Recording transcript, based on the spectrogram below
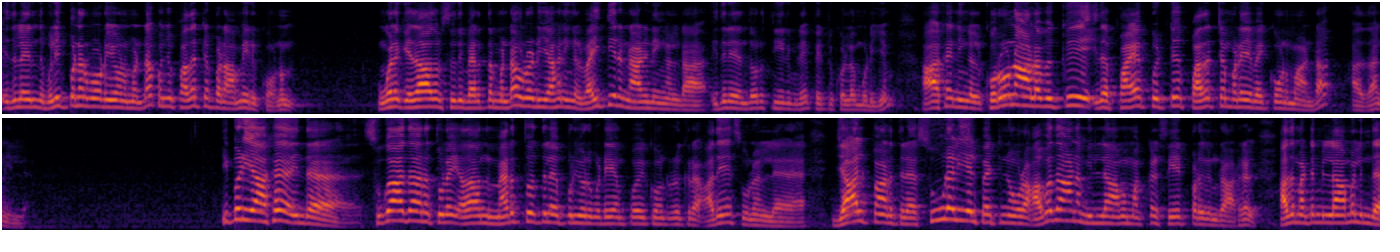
இதிலிருந்து இதுல இருந்து கொஞ்சம் பதற்றப்படாமல் இருக்கணும். உங்களுக்கு ஏதாவது ஒரு சிறு வருத்தம் என்றால் உடனடியாக நீங்கள் வைத்தியரை நாடினீங்கள்டா இதில் எந்த ஒரு தீர்வினை பெற்றுக்கொள்ள முடியும். ஆக நீங்கள் கொரோனா அளவுக்கு இதை பயப்பட்டு பதற்றமடைய வைக்கணுமாண்டா அதுதான் இல்லை. இப்படியாக இந்த சுகாதாரத்துறை அதாவது மருத்துவத்தில் எப்படி ஒரு விடயம் போய் கொண்டிருக்கிற அதே சூழலில் ஜாழ்ப்பாணத்தில் சூழலியல் பற்றின ஒரு அவதானம் இல்லாமல் மக்கள் செயற்படுகின்றார்கள். அது மட்டும் இல்லாமல் இந்த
